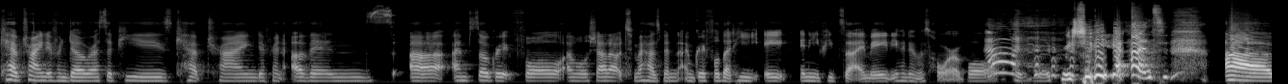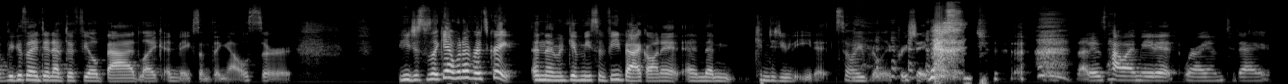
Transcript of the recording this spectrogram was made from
kept trying different dough recipes, kept trying different ovens. Uh, I'm so grateful. I will shout out to my husband. I'm grateful that he ate any pizza I made, even if it was horrible. Ah! I really appreciate that uh, because I didn't have to feel bad, like, and make something else or he just was like, yeah, whatever, it's great. And then would give me some feedback on it and then continue to eat it. So I really appreciate that. that is how I made it where I am today.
